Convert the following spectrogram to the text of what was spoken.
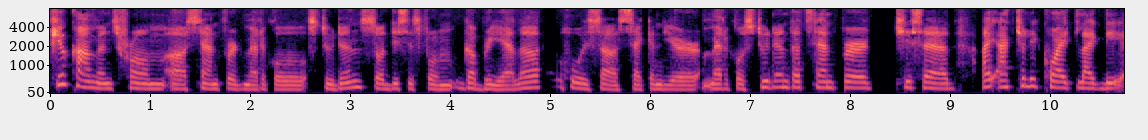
few comments from uh, stanford medical students. So this is from gabriella who is a second year medical student at stanford She said, I actually quite like the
